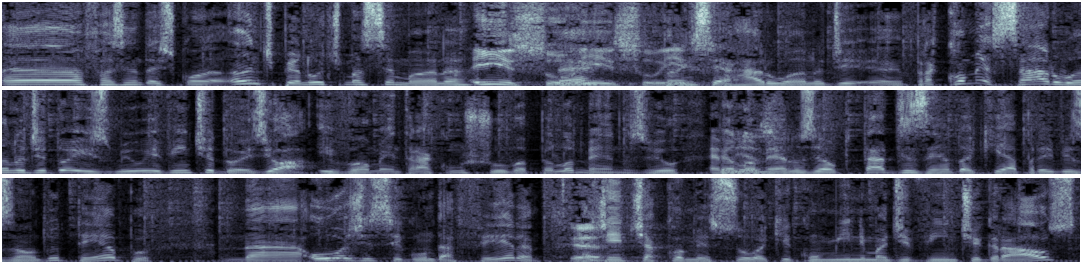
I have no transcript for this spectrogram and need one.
ah, fazendo a escola antepenúltima semana. Isso, né? isso, Pra isso. encerrar o ano de. eh, Pra começar o ano de 2022. E ó, e vamos entrar com chuva pelo menos, viu? É pelo mesmo? menos é o que tá dizendo aqui a previsão do tempo. Na hoje, segunda-feira, É. a gente já começou aqui com mínima de 20 graus,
